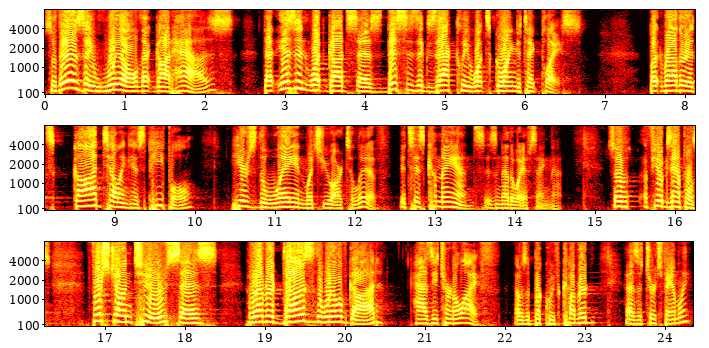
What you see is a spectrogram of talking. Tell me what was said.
So there is a will that God has that isn't what God says, this is exactly what's going to take place. But rather, it's God telling His people, here's the way in which you are to live. It's His commands, is another way of saying that. So, a few examples. 1 John 2 says, Whoever does the will of God has eternal life. That was a book we've covered as a church family.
